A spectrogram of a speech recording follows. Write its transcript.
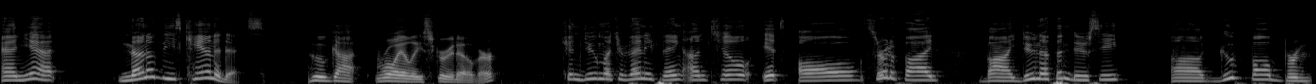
and yet none of these candidates who got royally screwed over can do much of anything until it's all certified by Do Nothing Ducey, uh, Goofball Br-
